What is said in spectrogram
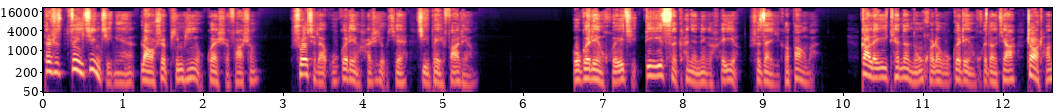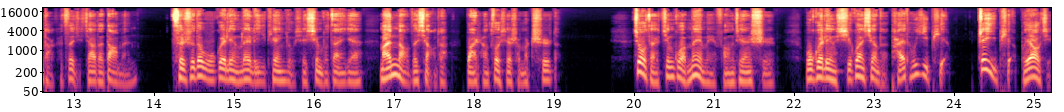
但是最近几年老是频频有怪事发生。说起来，吴桂令还是有些脊背发凉。吴桂令回忆起第一次看见那个黑影，是在一个傍晚。干了一天的农活的吴桂令回到家，照常打开自己家的大门。此时的吴桂令累了一天，有些心不在焉，满脑子想着晚上做些什么吃的。就在经过妹妹房间时，吴桂令习惯性的抬头一瞥，这一瞥不要紧，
